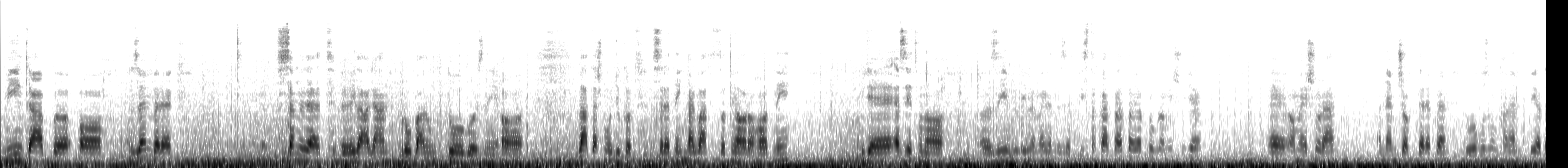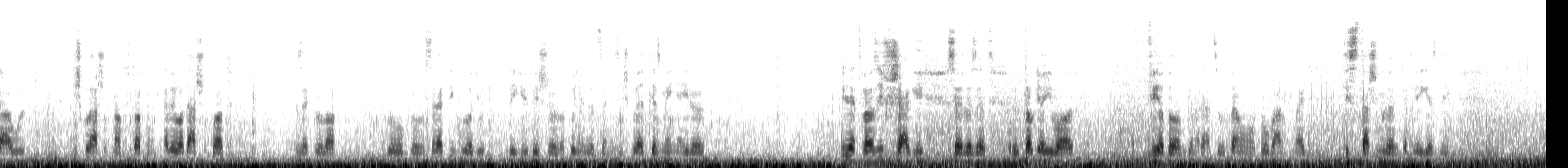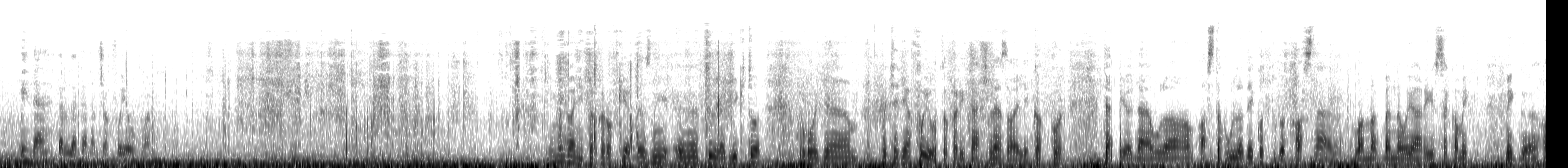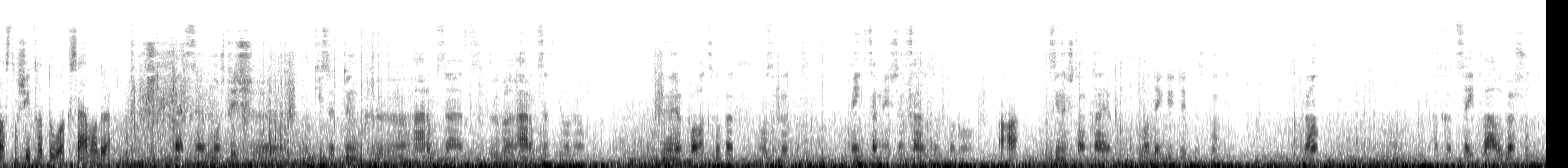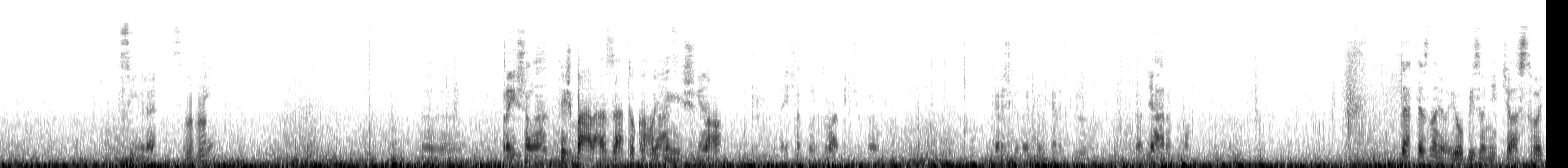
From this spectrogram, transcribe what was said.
mi inkább a, az emberek szemlélet világán próbálunk dolgozni. A látásmódjukat szeretnénk megváltoztatni, arra hatni. Ugye ezért van a, az évről évre megrendezett Tiszta Kárpátalja program is, ugye, e, amely során nem csak terepen dolgozunk, hanem például iskolásoknak tartunk előadásokat ezekről a dolgokról, a szelektív hulladékgyűjtésről, a környezetszennyezés következményeiről, illetve az ifjúsági szervezet tagjaival, a fiatalabb generációt bevonva próbálunk meg tisztítási műveleteket végezni minden területen, nem csak folyókon. Én még annyit akarok kérdezni tőled, Viktor, hogy hogyha egy ilyen folyótakarítás lezajlik, akkor te például a, azt a hulladékot tudod használni? Vannak benne olyan részek, amik még hasznosíthatóak számodra? Persze, most is kiszedtünk uh, 300, kb. 300 kg műanyag palackokat, azokat én személyesen szállítottam a Aha. színes tartályok hulladékgyűjtőközpontra. Azokat szétválogassuk színre, szintén. Uh-huh. Prés alá, És bálázzátok, ahogy mi Báláz, is. igen. Aha. és akkor továbbítsuk a kereskedőkön keresztül a gyárakba. Tehát ez nagyon jó bizonyítja azt, hogy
